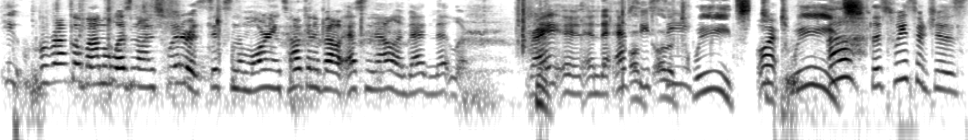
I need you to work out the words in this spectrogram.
he. Barack Obama wasn't on Twitter at six in the morning talking about SNL and Bette Midler, hmm. right, and and the FCC. the tweets, Or- the tweets. Ugh, the tweets are just,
